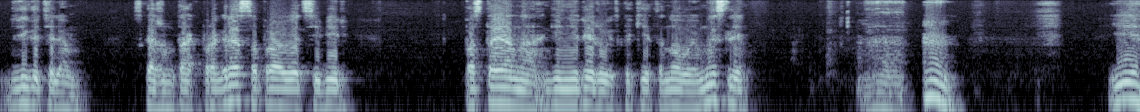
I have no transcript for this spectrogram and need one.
двигателем, скажем так, прогресса правовед Сибирь, постоянно генерирует какие-то новые мысли э, и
